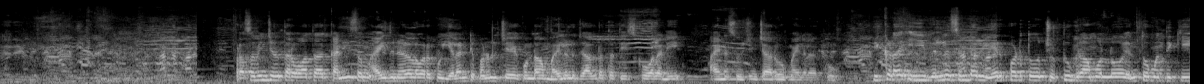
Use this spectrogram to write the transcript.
వెరీ గుడ్ ప్రసవించిన తర్వాత కనీసం ఐదు నెలల వరకు ఎలాంటి పనులు చేయకుండా మహిళలు జాగ్రత్త తీసుకోవాలని ఆయన సూచించారు మహిళలకు. ఇక్కడ ఈ వెల్నెస్ సెంటర్ ఏర్పాటుతో చుట్టూ గ్రామాల్లో ఎంతో మందికి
